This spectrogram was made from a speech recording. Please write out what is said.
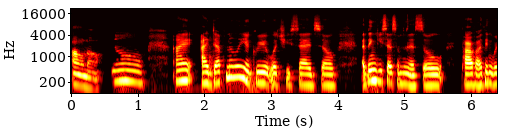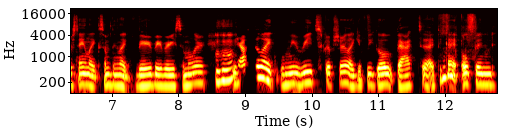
I don't know. No, I I definitely agree with what you said, so I think you said something that's so powerful, I think we're saying, like, something, like, very, very, very similar. We Mhm. have to, like, when we read scripture, like, if we go back to I think I opened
